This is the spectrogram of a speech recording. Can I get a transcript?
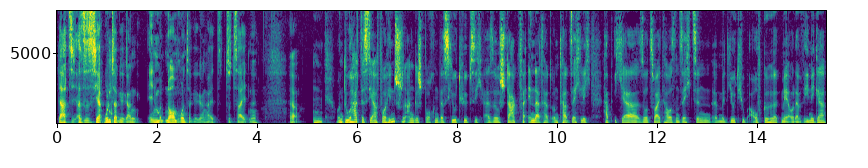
Da hat sich, also es ist ja runtergegangen, enorm runtergegangen halt zur Zeit, ne? Ja. Und du hattest ja vorhin schon angesprochen, dass YouTube sich also stark verändert hat. Und tatsächlich habe ich ja so 2016 äh, mit YouTube aufgehört, mehr oder weniger.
